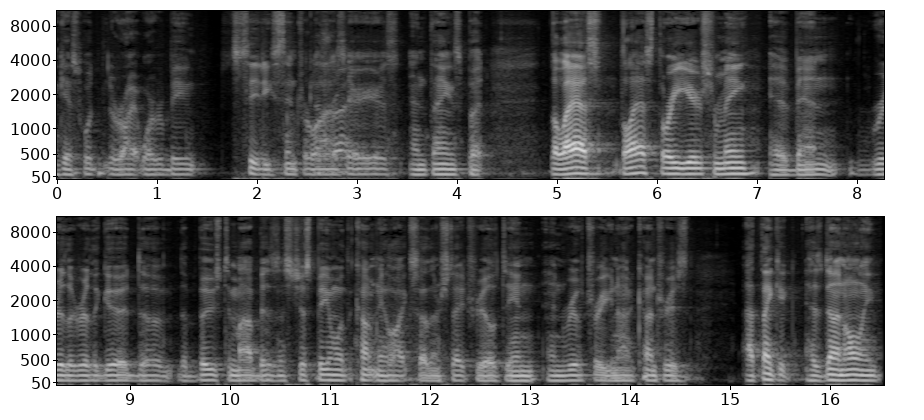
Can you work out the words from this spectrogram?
I guess what the right word would be city centralized areas and things. But the last the last three years for me have been really really good. The the boost in my business just being with a company like Southern States Realty and and Realtree United Country is I think it has done only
